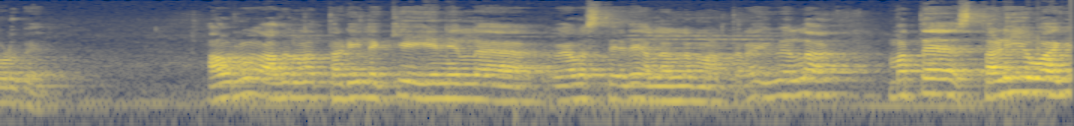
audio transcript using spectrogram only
ಕೊಡಬೇಕು. ಅವರು ಅದನ್ನು ತಡಿಲಿಕ್ಕೆ ಏನೆಲ್ಲ ವ್ಯವಸ್ಥೆ ಇದೆ ಅಲ್ಲೆಲ್ಲ ಮಾಡ್ತಾರೆ. ಇವೆಲ್ಲ ಮತ್ತು ಸ್ಥಳೀಯವಾಗಿ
